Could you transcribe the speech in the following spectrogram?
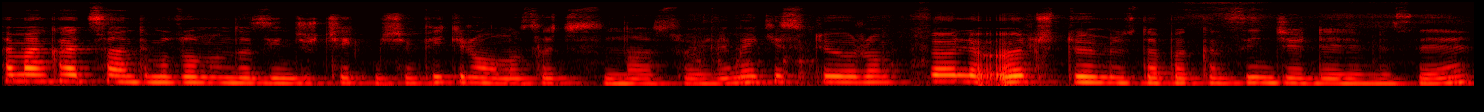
Hemen kaç santim uzunluğunda zincir çekmişim. Fikir olması açısından söylemek istiyorum. Böyle ölçtüğümüzde bakın zincirlerimizi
